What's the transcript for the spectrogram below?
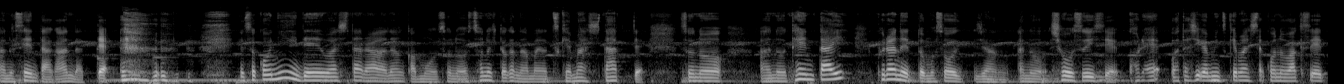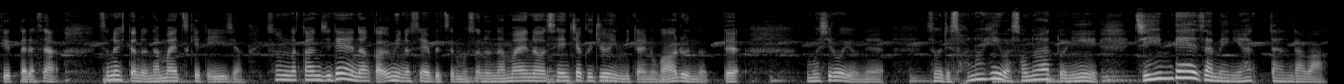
あのセンターがあんだって。でそこに電話したらなんかもうそのその人が名前を付けましたって。そのあの天体？プラネットもそうじゃん。あの小水星。これ私が見つけました。この惑星って言ったらさその人の名前つけていいじゃん。そんな感じでなんか海の生物もその名前の先着順位みたいのがあるんだって。面白いよね。そうでその日はその後にジンベエザメに会ったんだわ。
